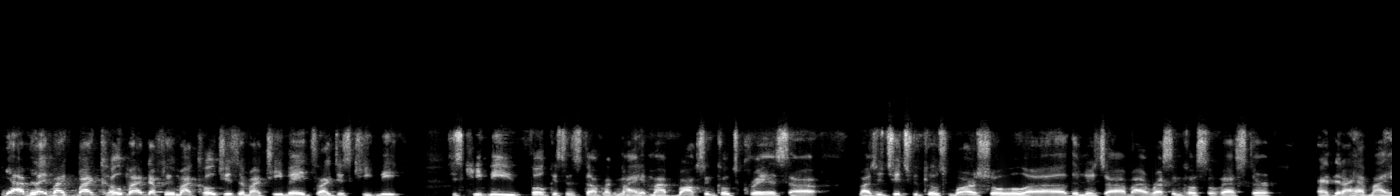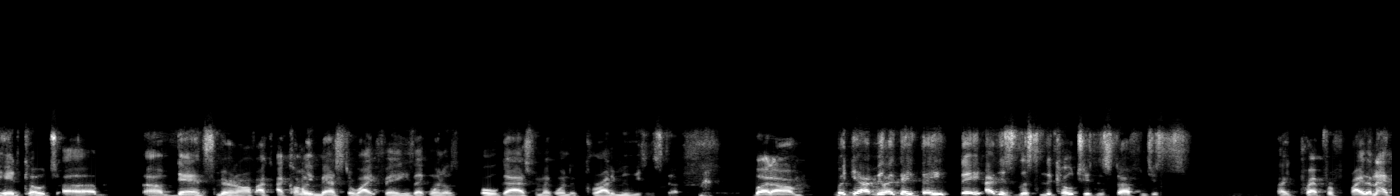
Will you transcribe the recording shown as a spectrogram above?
yeah, I mean, like my my coach, my definitely my coaches and my teammates, like just keep me, just keep me focused and stuff. Like my my boxing coach Chris, uh, my jiu-jitsu coach Marshall, uh, then there's uh, my wrestling coach Sylvester, and then I have my head coach um, um, Dan Smirnoff. I, I call him Master White Fang. He's like one of those old guys from like one of the karate movies and stuff. But um, but yeah, I mean, like they they they, I just listen to coaches and stuff and just like prep for fight. And I,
